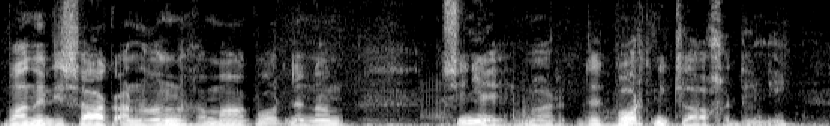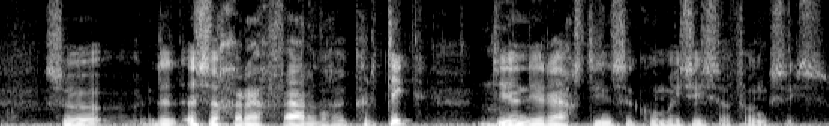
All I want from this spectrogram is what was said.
wanneer die saak aanhangig gemaak word en dan sien jy maar dit word nie klaar gedoen nie So dit is 'n geregverdige kritiek teen die regsdienste kommissie se funksies.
